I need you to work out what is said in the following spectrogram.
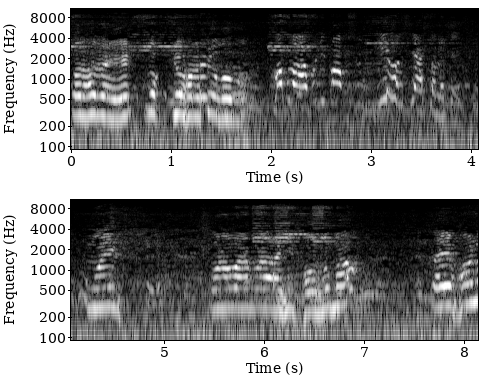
কথাটা একপক্ষীয়ভাৱে ক'ব মই কোনোবাৰ পৰা আহি ফোন সোমাওঁ তাই ফোনত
